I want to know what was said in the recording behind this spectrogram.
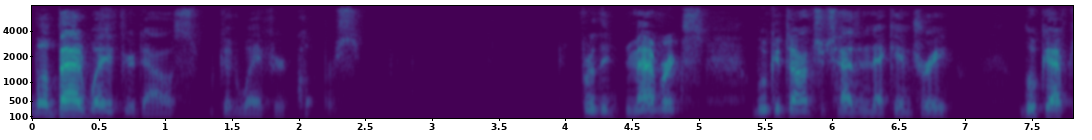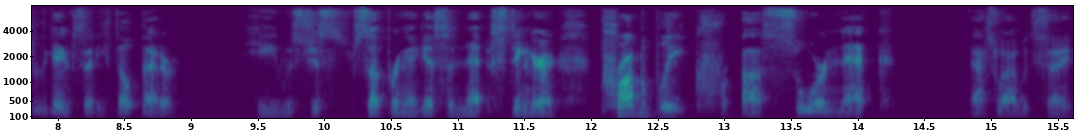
well, bad way if you're Dallas, good way if you're Clippers. For the Mavericks, Luka Doncic had a neck injury. Luka, after the game, said he felt better. He was just suffering, I guess, a neck stinger, probably a sore neck. That's what I would say.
